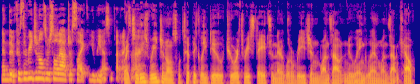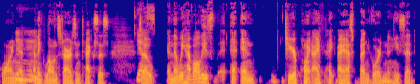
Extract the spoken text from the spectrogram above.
And because the, the, regionals are sold out just like UPS and FedEx. Right. Are. So these regionals will typically do two or three states in their little region. One's out in New England, one's out in California. Mm-hmm. I think Lone Star's in Texas. Yes. So, and then we have all these, and to your point, I, I, I, asked Ben Gordon and he said,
